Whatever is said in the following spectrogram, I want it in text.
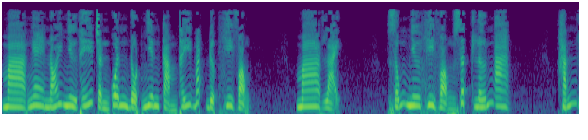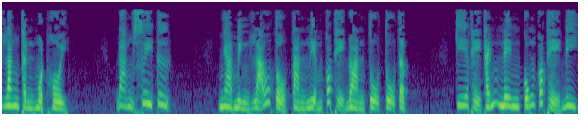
mà nghe nói như thế trần quân đột nhiên cảm thấy bắt được hy vọng, mà lại, giống như hy vọng rất lớn a. hắn lăng thần một hồi, đang suy tư, nhà mình lão tổ tàn niệm có thể đoàn tụ tụ tập, kia thể thánh nên cũng có thể đi.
